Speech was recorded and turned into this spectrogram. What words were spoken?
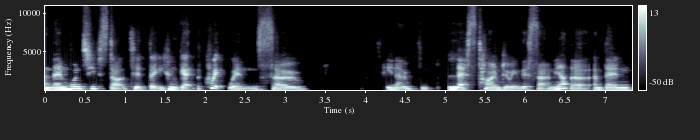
and then once you've started that you can get the quick wins so you know less time doing this that and the other and then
